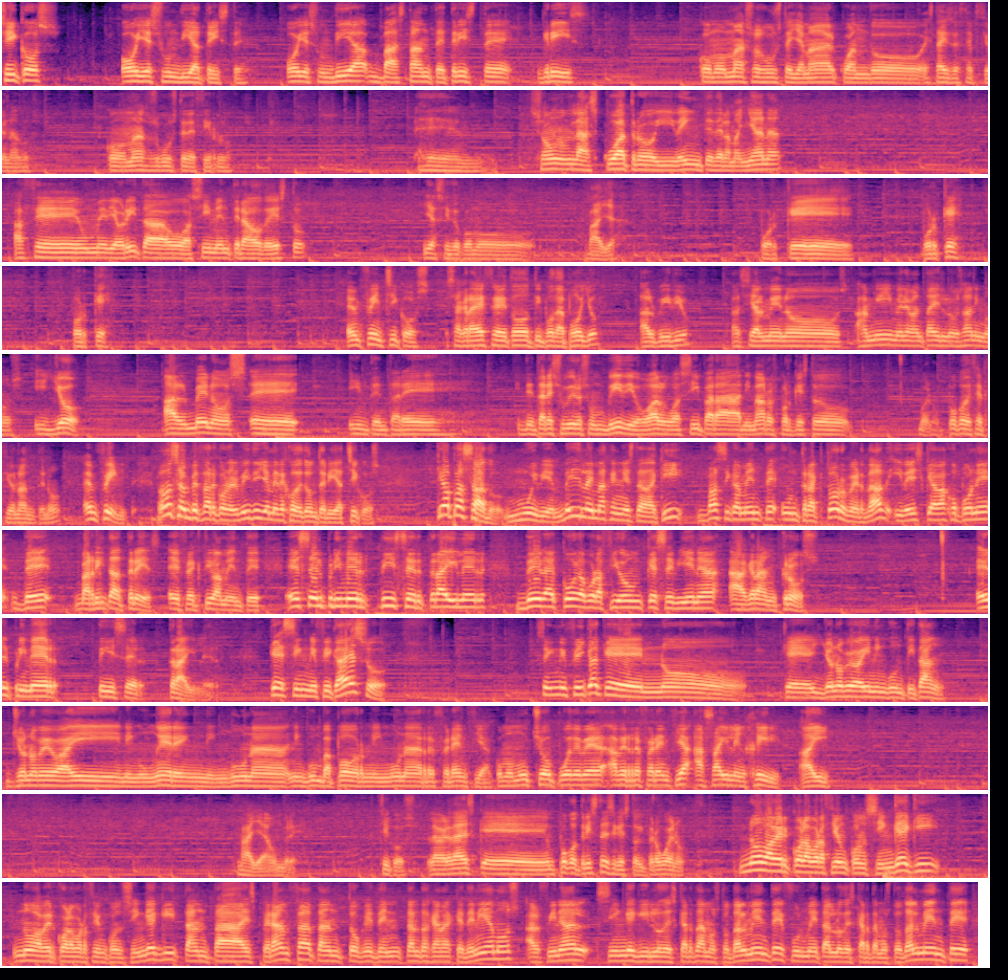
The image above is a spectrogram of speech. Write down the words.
Chicos, hoy es un día triste. Hoy es un día bastante triste, gris, como más os guste llamar cuando estáis decepcionados. Como más os guste decirlo. Eh, son las 4 y 20 de la mañana. Hace un media horita o así me he enterado de esto. Y ha sido como... Vaya. ¿Por qué? ¿Por qué? ¿Por qué? En fin, chicos, se agradece todo tipo de apoyo al vídeo. Así al menos a mí me levantáis los ánimos y yo al menos eh, intentaré intentaré subiros un vídeo o algo así para animaros porque esto bueno, un poco decepcionante, ¿no? En fin, vamos a empezar con el vídeo y ya me dejo de tonterías, chicos ¿Qué ha pasado? Muy bien, ¿veis la imagen esta de aquí? Básicamente un tractor, ¿verdad? Y veis que abajo pone de barrita 3, efectivamente Es el primer teaser trailer de la colaboración que se viene a Grand Cross El primer teaser trailer ¿Qué significa eso? Significa que no... Que yo no veo ahí ningún titán yo no veo ahí ningún Eren, ninguna, ningún vapor, ninguna referencia. Como mucho puede haber referencia a Silent Hill, ahí. Vaya, hombre. Chicos, la verdad es que un poco triste sí que estoy, pero bueno. No va a haber colaboración con Shingeki. No va a haber colaboración con Shingeki. Tanta esperanza, tanto que tantas ganas que teníamos. Al final, Shingeki lo descartamos totalmente. Full Metal lo descartamos totalmente.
